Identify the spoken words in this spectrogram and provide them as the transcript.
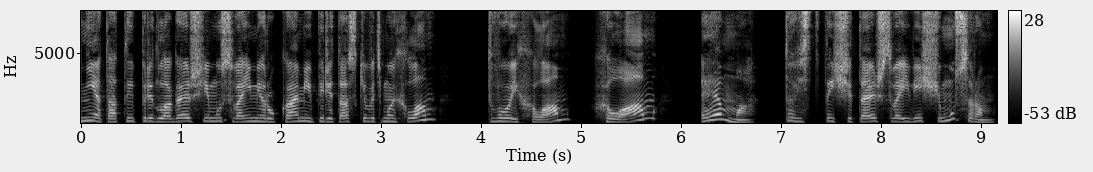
«Нет, а ты предлагаешь ему своими руками перетаскивать мой хлам? Твой хлам? Хлам? Эмма? То есть ты считаешь свои вещи мусором?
